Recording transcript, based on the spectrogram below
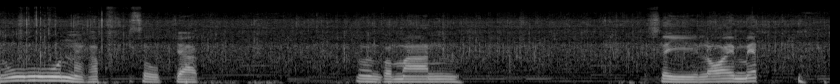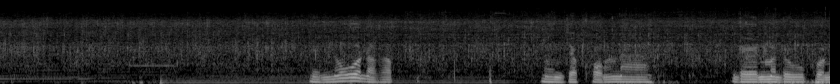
นู่นนะครับ สูบจากนู่นประมาณ 400 เมตร เห็นโนู่นนะครับนู่นเจ้าของนาเดินมาดูผล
